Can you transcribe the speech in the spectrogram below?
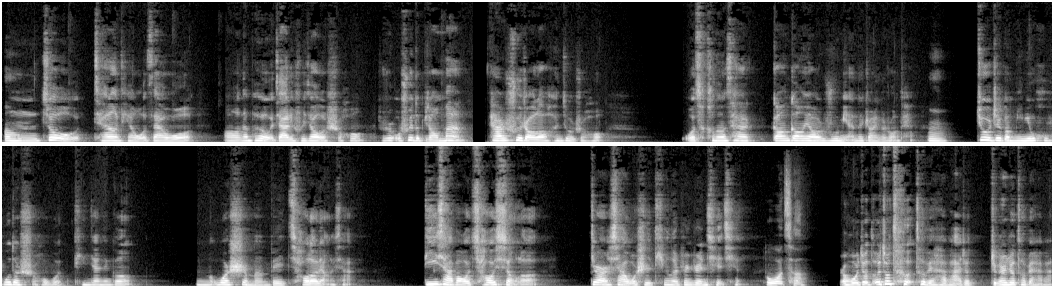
嗯，就前两天我在我呃男朋友家里睡觉的时候，就是我睡得比较慢，他睡着了很久之后。我可能才刚刚要入眠的这样一个状态，嗯，就这个迷迷糊糊的时候，我听见那个，嗯，卧室门被敲了两下，第一下把我敲醒了，第二下我是听得真真切切，我操，然后我就我就特特别害怕，就整个人就特别害怕，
